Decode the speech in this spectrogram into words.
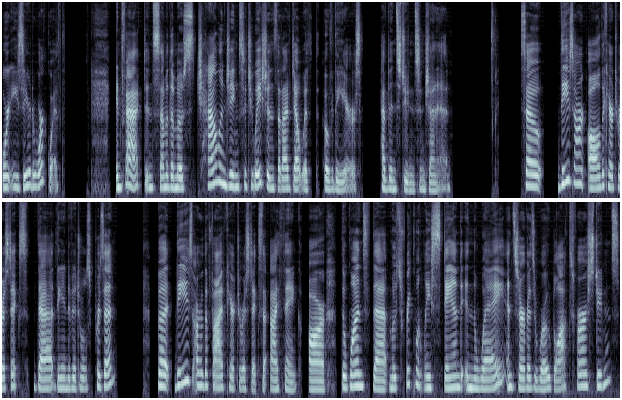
or easier to work with. In fact, in some of the most challenging situations that I've dealt with over the years have been students in gen ed. So, these aren't all the characteristics that the individuals present, But these are the five characteristics that I think are the ones that most frequently stand in the way and serve as roadblocks for our students,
